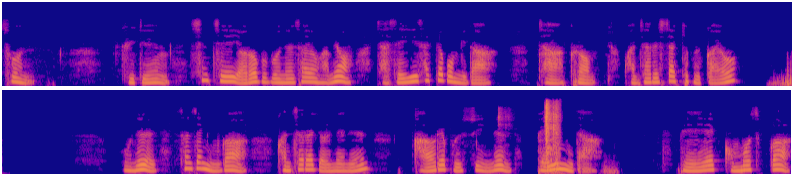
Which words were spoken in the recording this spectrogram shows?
손, 귀 등 신체의 여러 부분을 사용하며 자세히 살펴봅니다. 자, 그럼 관찰을 시작해 볼까요? 오늘 선생님과 관찰할 열매는 가을에 볼 수 있는 배입니다. 배의 겉모습과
